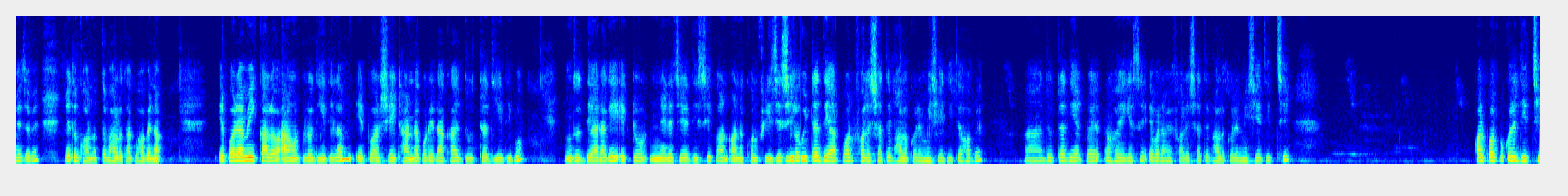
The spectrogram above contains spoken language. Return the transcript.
হয়ে যাবে নয়তো ঘনত্ব ভালো থাকবে হবে না। এরপরে আমি কালো আঙুরগুলো দিয়ে দিলাম। এরপর সেই ঠান্ডা করে রাখা দুধটা দিয়ে দিব। দুধ দেওয়ার আগে একটু নেড়ে চেড়ে দিচ্ছি, কারণ অনেকক্ষণ ফ্রিজে লিকুইডটা দেওয়ার পর ফলের সাথে ভালো করে মিশিয়ে দিতে হবে। দুধটা দেওয়ার পর হয়ে গেছে। এবার আমি ফলের সাথে ভালো করে মিশিয়ে দিচ্ছি। অল্প অল্প করে দিচ্ছি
